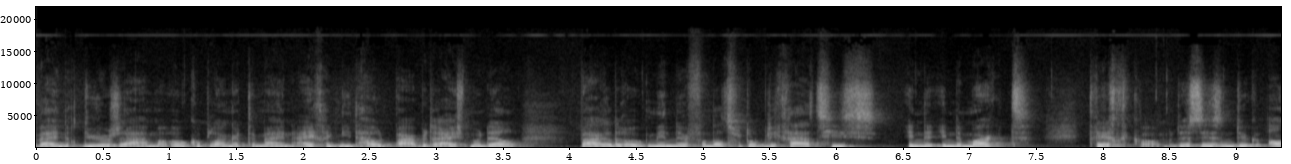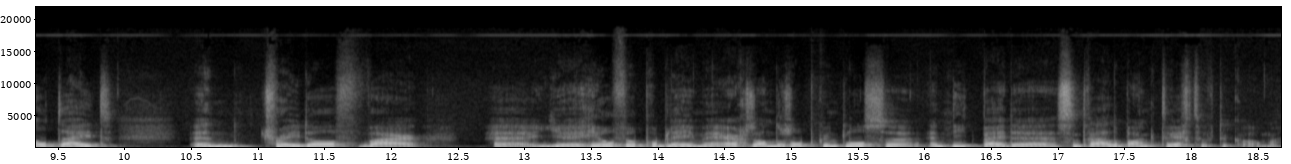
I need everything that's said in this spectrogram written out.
weinig duurzame, ook op lange termijn eigenlijk niet houdbaar bedrijfsmodel, waren er ook minder van dat soort obligaties in de, in de markt terechtgekomen. Dus het is natuurlijk altijd een trade-off waar uh, je heel veel problemen ergens anders op kunt lossen en niet bij de centrale bank terecht hoeft te komen.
